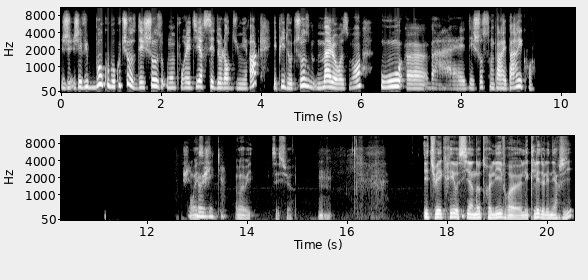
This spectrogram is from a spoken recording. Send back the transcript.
j'ai vu beaucoup, beaucoup de choses. Des choses où on pourrait dire c'est de l'ordre du miracle, et puis d'autres choses, malheureusement, où euh, bah, des choses sont pas réparées, quoi. Oui, c'est- Logique. Oui, oui, c'est sûr. Mm, mm. Et tu as écrit aussi un autre livre, euh, Les clés de l'énergie,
